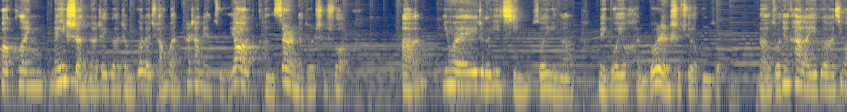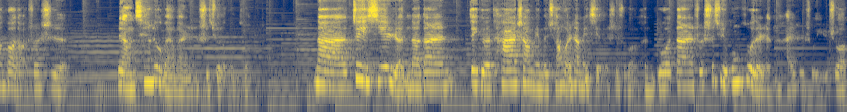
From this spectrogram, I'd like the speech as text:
proclamation 的这个整个的全文，它上面主要 concern 的就是说，呃，因为这个疫情，所以呢，美国有很多人失去了工作。呃，昨天看了一个新闻报道，说是两千六百万人失去了工作。那这些人呢，当然，这个它上面的全文上面写的是说很多，当然说失去工作的人，还是属于说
